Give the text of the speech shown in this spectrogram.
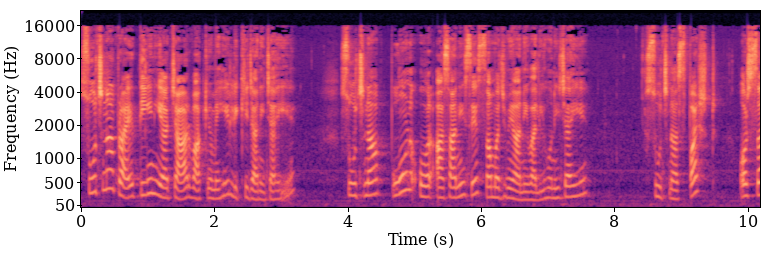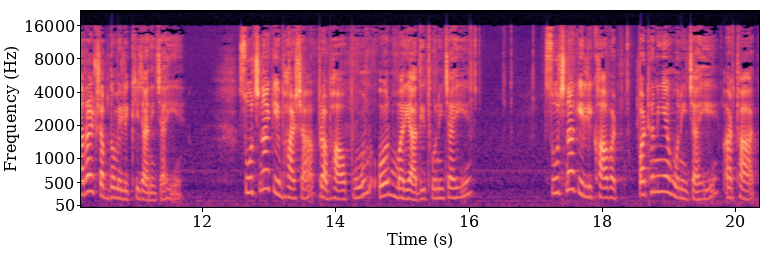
सूचना प्राय तीन या चार वाक्यों में ही लिखी जानी चाहिए। सूचना पूर्ण और आसानी से समझ में आने वाली होनी चाहिए। सूचना स्पष्ट और सरल शब्दों में लिखी जानी चाहिए। सूचना की भाषा प्रभावपूर्ण और मर्यादित होनी चाहिए। सूचना की लिखावट पठनीय होनी चाहिए, अर्थात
